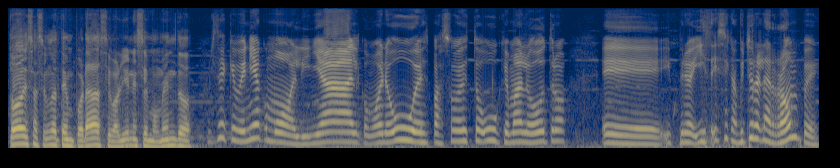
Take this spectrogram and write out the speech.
toda esa segunda temporada se volvió en ese momento. Dice que venía como lineal, como bueno, uh, pasó esto, uh, qué malo otro. Eh, y- pero y ese, ese capítulo la rompe.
